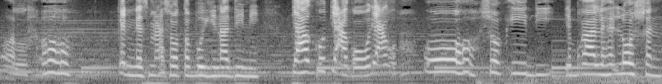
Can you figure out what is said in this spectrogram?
والله أوه. كني أسمع صوت أبوي يناديني. تياغو تياغو تياغو أوه شوف إيدي. يبغى له لوشن.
